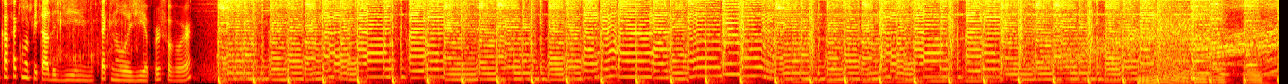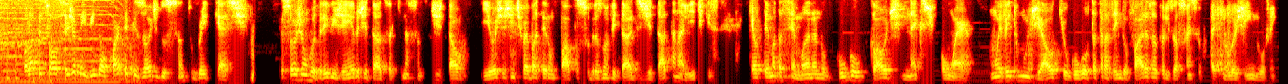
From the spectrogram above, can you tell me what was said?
Um café com uma pitada de tecnologia, por favor. Olá pessoal, seja bem-vindo ao quarto episódio do Santo Breakcast. Eu sou o João Rodrigo, engenheiro de dados aqui na Santo Digital, e hoje a gente vai bater um papo sobre as novidades de Data Analytics, que é o tema da semana no Google Cloud Next On Air, um evento mundial que o Google está trazendo várias atualizações sobre tecnologia em nuvem.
